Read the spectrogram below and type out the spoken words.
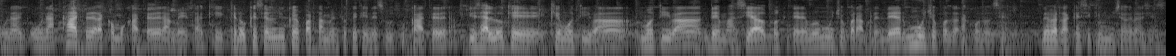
una, una cátedra como Cátedra Meta, que creo que es el único departamento que tiene su, cátedra. Y es algo que, que motiva, motiva demasiado porque tenemos mucho para aprender, mucho por dar a conocer. De verdad que sí que muchas gracias.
